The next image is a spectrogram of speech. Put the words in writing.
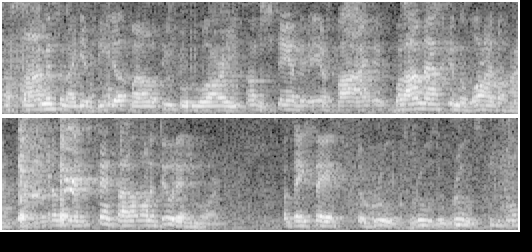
assignments and I get beat up by all the people who already understand the AFI. But I'm asking the why behind things. It doesn't make sense. I don't want to do it anymore. But they say it's the rules. Rules are rules, people.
